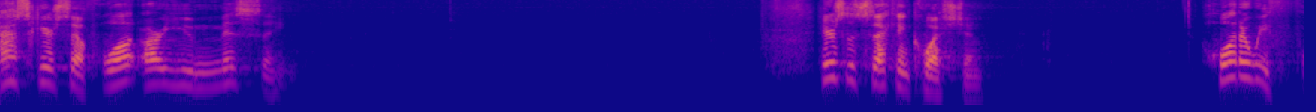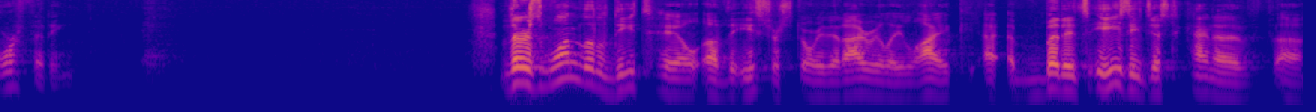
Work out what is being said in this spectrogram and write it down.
Ask yourself, what are you missing? Here's the second question What are we forfeiting? There's one little detail of the Easter story that I really like, uh, but it's easy just to kind of uh,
